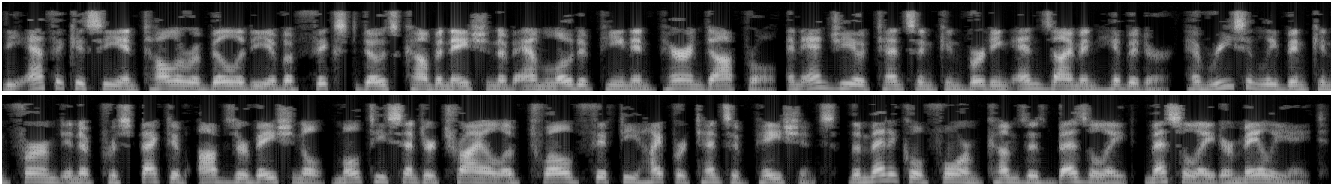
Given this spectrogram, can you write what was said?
The efficacy and tolerability of a fixed-dose combination of amlodipine and perindopril, an angiotensin-converting enzyme inhibitor, have recently been confirmed in a prospective, observational, multicenter trial of 1250 hypertensive patients. The medical form comes as besilate, mesylate or maleate.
